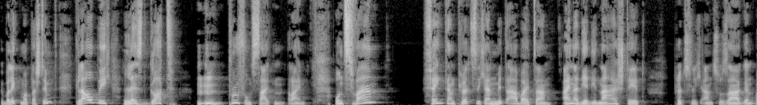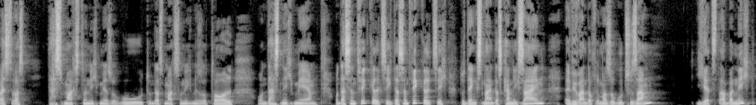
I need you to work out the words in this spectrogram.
überlegt mal, ob das stimmt, glaube ich, lässt Gott Prüfungszeiten rein. Und zwar fängt dann plötzlich ein Mitarbeiter, einer, der dir nahe steht, plötzlich an zu sagen, weißt du was, das machst du nicht mehr so gut und das machst du nicht mehr so toll und das nicht mehr. Und das entwickelt sich, das entwickelt sich. Du denkst, nein, das kann nicht sein. Äh, wir waren doch immer so gut zusammen. Jetzt aber nicht.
